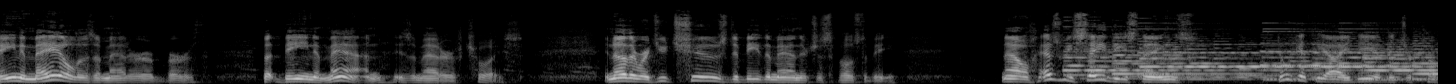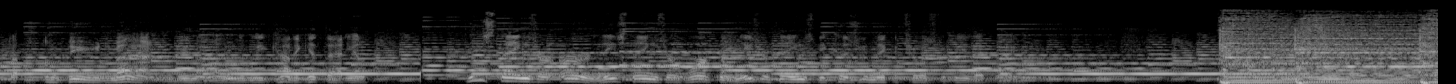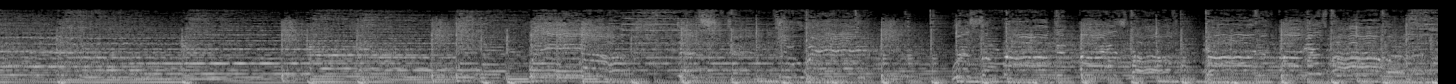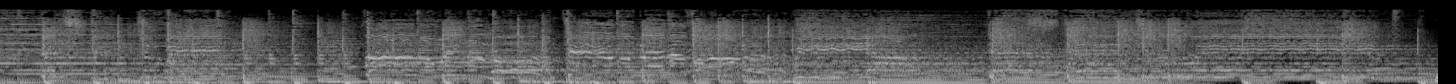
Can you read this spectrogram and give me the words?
Being a male is a matter of birth, but being a man is a matter of choice. In other words, you choose to be the man that you're supposed to be. Now, as we say these things, don't get the idea that you're puffed up on being a man, you know, we kind of get that, you know. These things are earned. These things are worked on. These are things because you make a choice to be that way.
